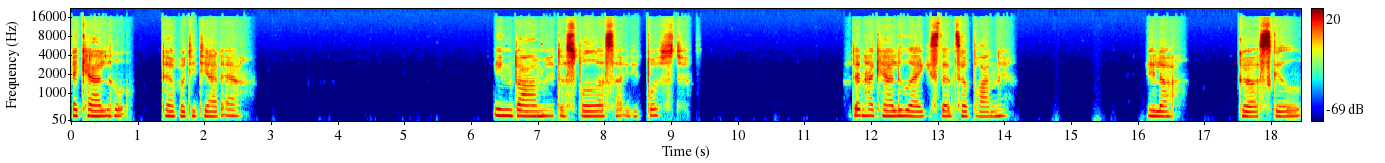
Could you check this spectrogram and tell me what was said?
af kærlighed, der hvor dit hjerte er. En varme, der spreder sig i dit bryst. Og den her kærlighed er ikke i stand til at brænde eller gøre skade.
